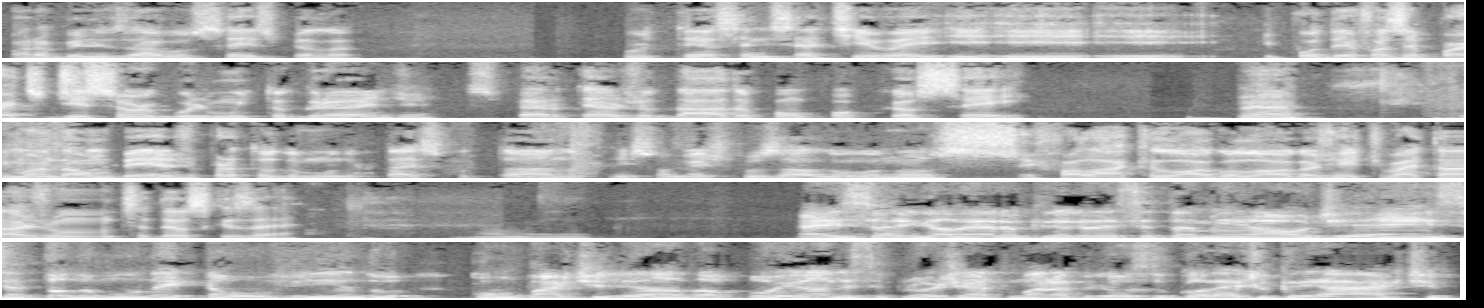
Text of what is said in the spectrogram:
Parabenizar vocês pela, por ter essa iniciativa e, e, e, e, poder fazer parte disso é um orgulho muito grande. Espero ter ajudado com o pouco que eu sei, né? E mandar um beijo para todo mundo que está escutando, principalmente para os alunos, e falar que logo, logo a gente vai estar tá junto, se Deus quiser. Amém. É isso aí, galera. Eu queria agradecer também a audiência, todo mundo aí que está ouvindo, compartilhando, apoiando esse projeto maravilhoso do Colégio Criarte.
